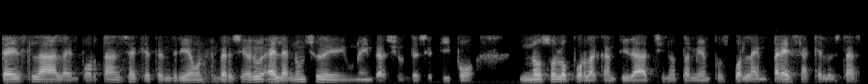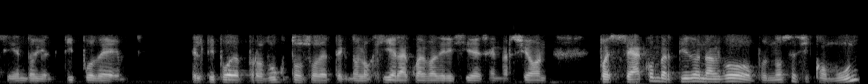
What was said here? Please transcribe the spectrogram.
Tesla, la importancia que tendría una inversión, el anuncio de una inversión de ese tipo, no solo por la cantidad, sino también pues por la empresa que lo está haciendo y el tipo de el tipo de productos o de tecnología a la cual va dirigida esa inversión, pues se ha convertido en algo, pues no sé si común,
